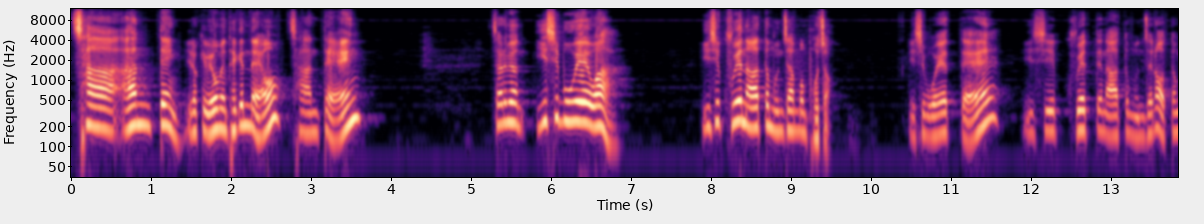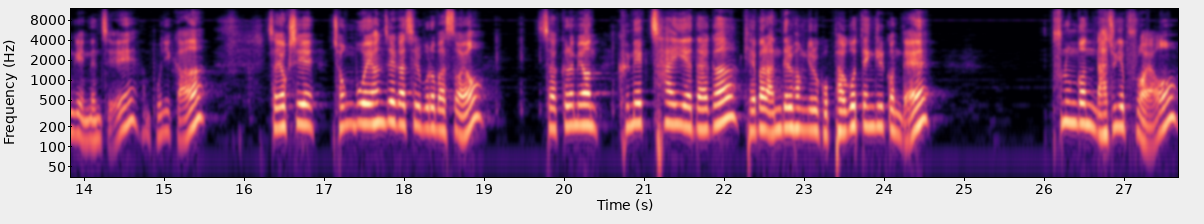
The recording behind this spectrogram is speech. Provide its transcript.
차 안 땡. 이렇게 외우면 되겠네요. 차 안 땡. 자 그러면 25회와. 29회 나왔던 문제 한번 보죠. 25회 때 29회 때 나왔던 문제는 어떤 게 있는지 한번 보니까 자 역시 정보의 현재 가치를 물어봤어요. 자 그러면 금액 차이에다가 개발 안 될 확률을 곱하고 땡길 건데 푸는 건 나중에 풀어요.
